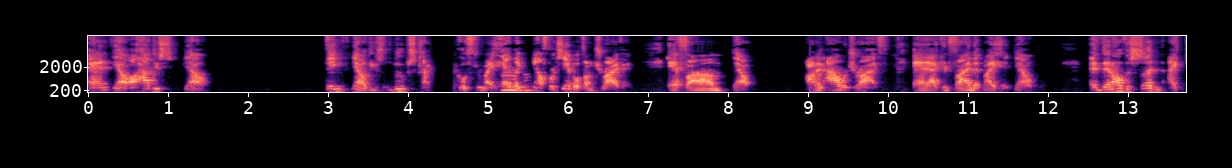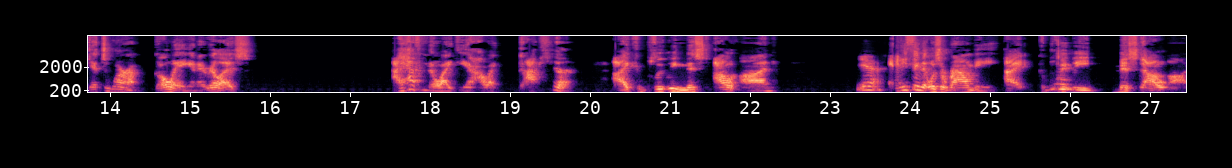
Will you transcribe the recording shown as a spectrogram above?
And, you know, I'll have these, you know, thing, you know, these loops kind of go through my head. Mm-hmm. Like, you know, for example, if I'm driving, if um, you know, on an hour drive, and I can find that my you know, and then all of a sudden I get to where I'm going, and I realize I have no idea how I got here. I completely missed out on yeah anything that was around me. I completely yeah. missed out on.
